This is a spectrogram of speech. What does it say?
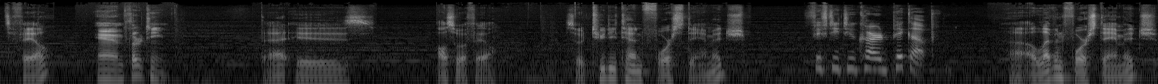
It's a fail. and 13. That is also a fail. So 2d10 force damage, 52 card pickup. uh, 11 force damage,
